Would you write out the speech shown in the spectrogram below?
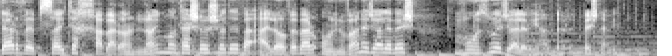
در وبسایت خبر آنلاین منتشر شده و علاوه بر عنوان جالبش موضوع جالبی هم داره. بشنوید.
